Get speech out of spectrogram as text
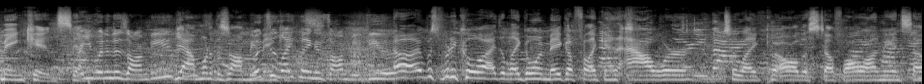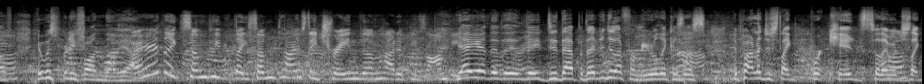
main kids. Yeah, Are you one of the zombies? yeah I'm one of the zombies. What's it like kids. playing a zombie? Do you? Uh, it was pretty cool. I had to like go in makeup for like an hour to like put all the stuff all on me and stuff. It was pretty fun though. Yeah. I heard like some people, like sometimes they train them how to be zombies. Yeah, yeah, they, they, they did that, but they didn't do that for me really because they kind of just like were kids, so they were just like,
